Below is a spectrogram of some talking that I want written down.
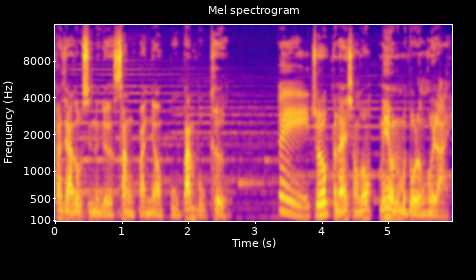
大家都是那个上班要补班补课，对所以我本来想说没有那么多人会来，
